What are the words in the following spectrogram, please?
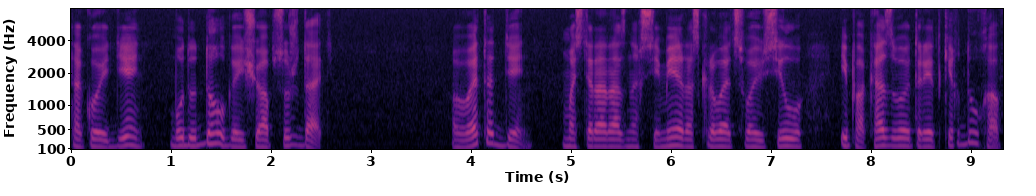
Такой день будут долго еще обсуждать. В этот день мастера разных семей раскрывают свою силу и показывают редких духов,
